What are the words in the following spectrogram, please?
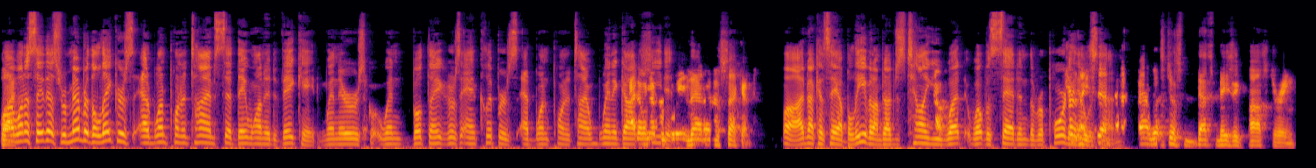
Well, I want to say this. Remember, the Lakers at one point in time said they wanted to vacate when there was when both Lakers and Clippers at one point in time when it got. I don't ever heated. believe that in a second. Well, I'm not going to say I believe it. I'm, I'm just telling you what what was said in the reporting Sure, that was said done. that, that was just that's basic posturing.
